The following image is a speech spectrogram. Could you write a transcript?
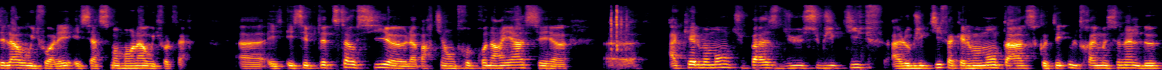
là où il faut aller et c'est à ce moment-là où il faut le faire. Euh, et, c'est peut-être ça aussi la partie entrepreneuriat, c'est à quel moment tu passes du subjectif à l'objectif, à quel moment tu as ce côté ultra émotionnel de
